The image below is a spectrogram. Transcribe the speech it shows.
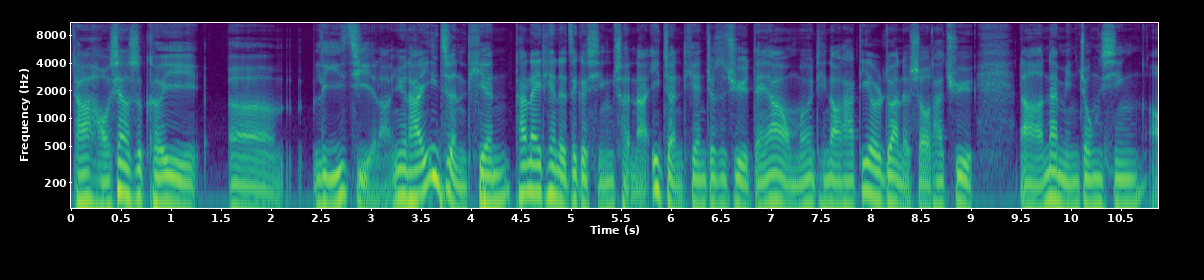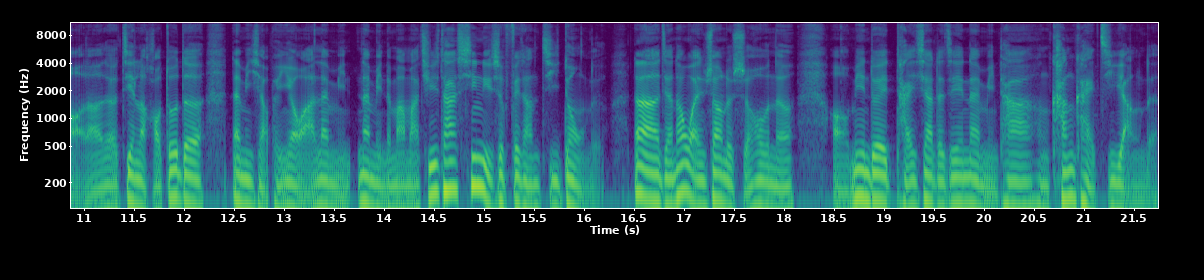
他好像是可以。呃，理解了，因为他一整天，他那天的这个行程啊，一整天就是去。等一下我们会听到他第二段的时候，他去啊难民中心啊，然后见了好多的难民小朋友啊，难民难民的妈妈，其实他心里是非常激动的。那讲到晚上的时候呢，哦，面对台下的这些难民，他很慷慨激昂的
